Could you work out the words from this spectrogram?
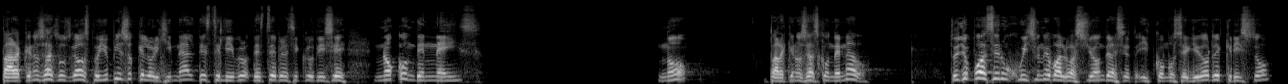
para que no sean juzgados. Pero yo pienso que el original de este libro, de este versículo, dice, no condenéis, no, para que no seas condenado. Entonces yo puedo hacer un juicio, una evaluación de la, y como seguidor de Cristo,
